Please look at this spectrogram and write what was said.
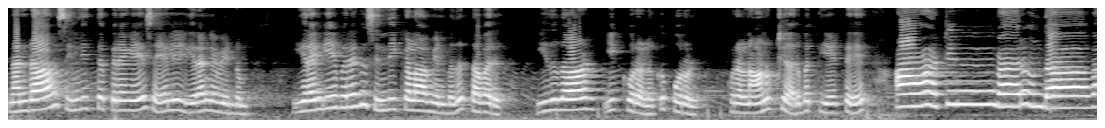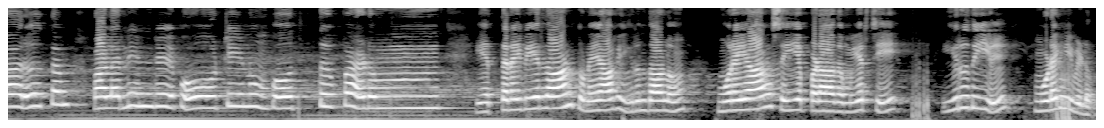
நன்றாக சிந்தித்த பிறகே செயலில் இறங்க வேண்டும். இறங்கிய பிறகு சிந்திக்கலாம் என்பது தவறு. இதுதான் இக்குறளுக்கு பொருள். குரல் நானூற்றி அறுபத்தி எட்டு. ஆற்றின் வருந்தா வருத்தம் பலர் நின்று போற்றினும் பொத்துப்படும். எத்தனை பேர்தான் துணையாக இருந்தாலும் முறையாக செய்யப்படாத முயற்சி இறுதியில் முடங்கிவிடும்.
